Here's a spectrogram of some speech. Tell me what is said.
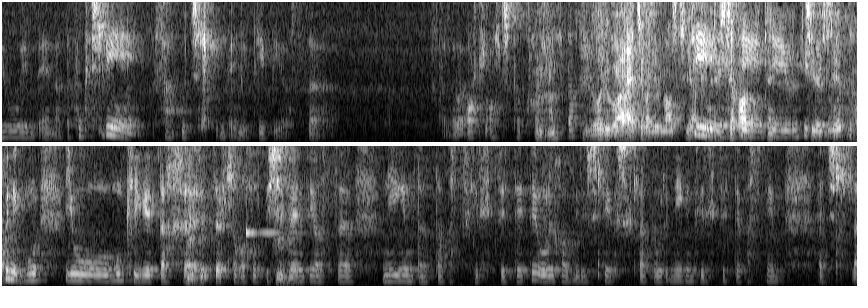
юу юм бэ? Одоо хөгжлийн санхүүжилт юм байна гэдгийг би бас ордол олж тодорхойлсон л доо. Өөрийгөө хайж байгаа юм олж яадаг мэрэгжлийн хоолт тийм. Ерөнхийдөө зөвхөн нэг юу мөнгө хийгээд ах зорилго бол биш юм байна. Би бас нийгэмд одоо бас хэрэгцээтэй тийм өөрийнхөө мэрэгжлийг ашиглаад өөр нийгэмд хэрэгцээтэй бас тийм ажил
